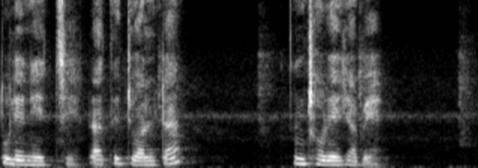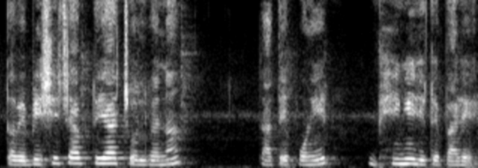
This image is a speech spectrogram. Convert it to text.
তুলে নিচ্ছি। তাতে জলটা ঝরে যাবে। তবে বেশি চাপ দেওয়া চলবে না। তাতে পনির ভেঙে যেতে পারে।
